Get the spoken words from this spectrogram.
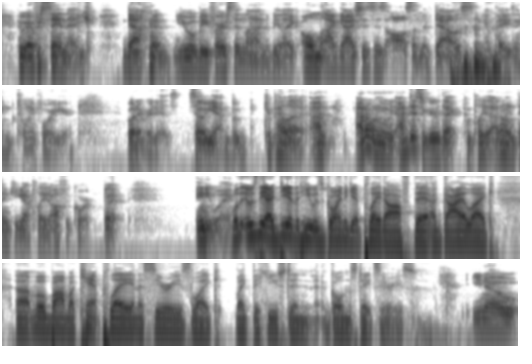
Whoever's saying that, you, Dallas, you will be first in line to be like, "Oh my gosh, this is awesome!" If Dallas you know, pays him twenty four a year, whatever it is. So yeah, Capela, I I don't even I disagree with that completely. I don't even think he got played off the court. But anyway, Well, it was the idea that he was going to get played off. That a guy like uh, Mo Bamba can't play in a series like like the Houston Golden State series. you know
